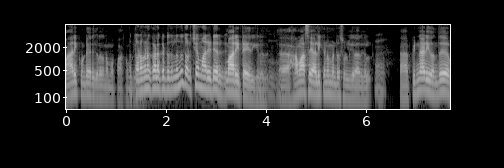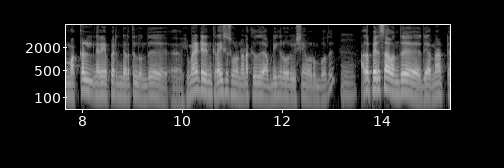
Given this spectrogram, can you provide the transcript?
மாறிக்கொண்டே இருக்கிறத நம்ம பார்க்க முடியும். தொடங்கின காலகட்டத்திலேருந்து தொடர்ச்சியாக மாறிட்டே இருக்கு. மாறிட்டே இருக்கிறது. ஹமாஸை அழிக்கணும் என்று சொல்கிறார்கள். பின்னாடி வந்து மக்கள் நிறைய பேர் இந்த இடத்துல வந்து ஹியூமனிடேரியன் கிரைசிஸ் ஒன்று நடக்குது அப்படிங்கிற ஒரு விஷயம் வரும்போது அதை பெருசாக வந்து தேர் நாட்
